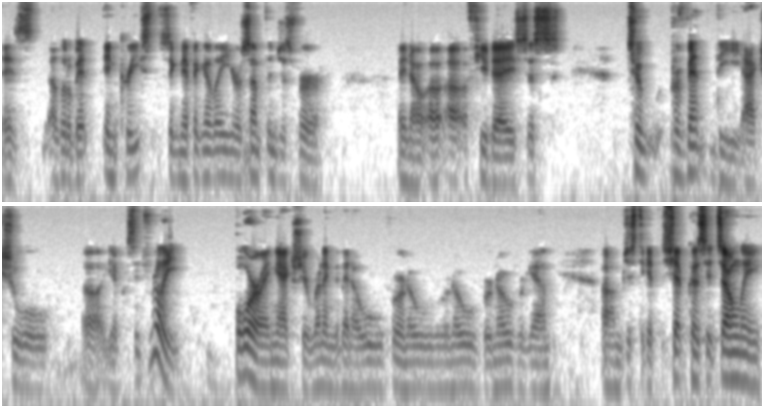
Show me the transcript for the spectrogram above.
is a little bit increased significantly or something just for you know a, a few days just to prevent the actual uh, you know because it's really boring actually running the bit over and over and over and over again um, just to get the ship because it's only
